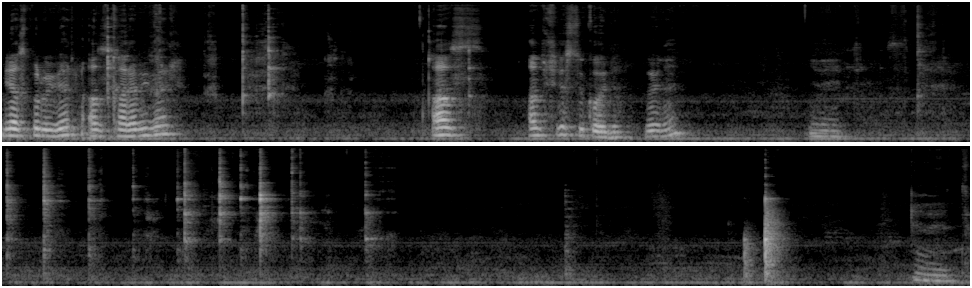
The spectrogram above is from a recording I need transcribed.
biraz pul biber, az karabiber, az az de su koydum böyle. Evet. Evet.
